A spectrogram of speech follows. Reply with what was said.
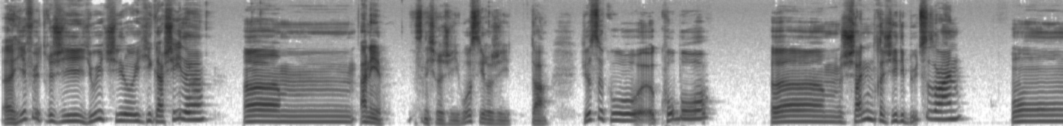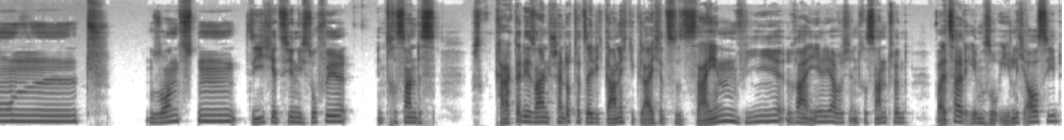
Äh, hier führt Regie Yuichiro Higashida. Ähm, ah, nee, ist nicht Regie. Wo ist die Regie? Da. Yusuku Kobo ähm, scheint ein Regiedebüt zu sein. Und ansonsten sehe ich jetzt hier nicht so viel Interessantes. Charakterdesign scheint doch tatsächlich gar nicht die gleiche zu sein wie Raelia, was ich interessant finde, weil es halt eben so ähnlich aussieht.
